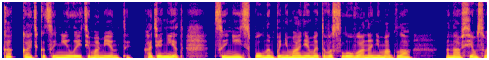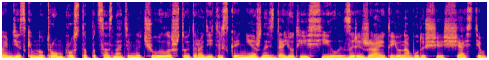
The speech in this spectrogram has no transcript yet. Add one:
Как Катька ценила эти моменты. Хотя нет, ценить с полным пониманием этого слова она не могла. Она всем своим детским нутром просто подсознательно чуяла, что эта родительская нежность дает ей силы, заряжает ее на будущее счастьем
